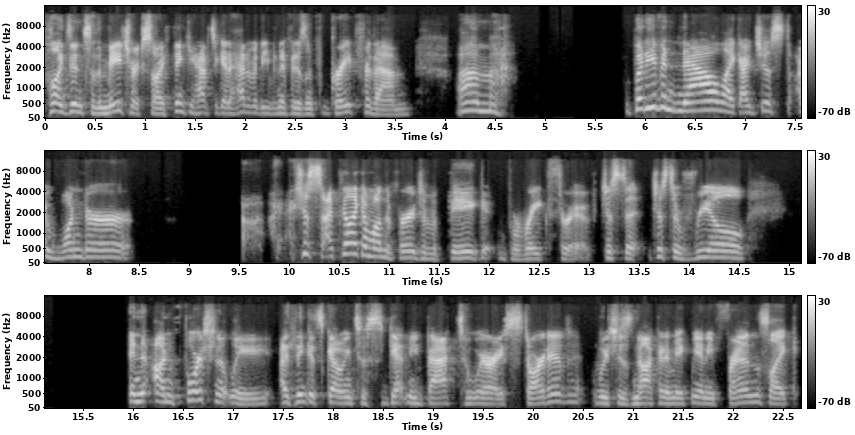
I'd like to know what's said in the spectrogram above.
plugged into the matrix so i think you have to get ahead of it even if it isn't great for them um but even now like i just i wonder I, I just I feel like I'm on the verge of a big breakthrough, just a just a real and unfortunately, I think it's going to get me back to where I started, which is not going to make me any friends. Like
